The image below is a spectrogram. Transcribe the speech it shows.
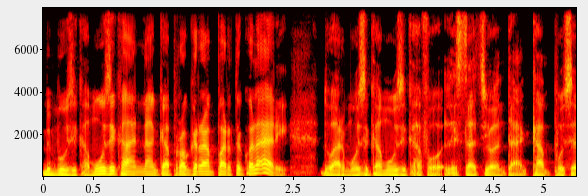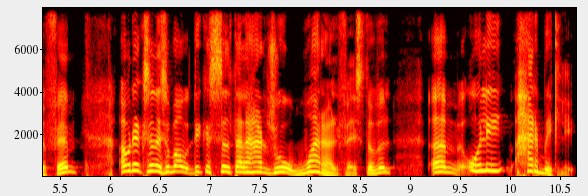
minn Mużika Mużika għandna anke programm partikolari dwar Mużika Mużika fuq l-istazzjon ta' Campus FM. Hawnhekk se nisimgħu dik is-silta li ħarġu wara l-festival um, u li ħarbit li.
